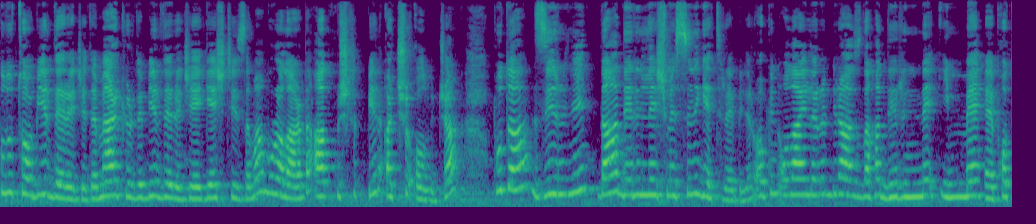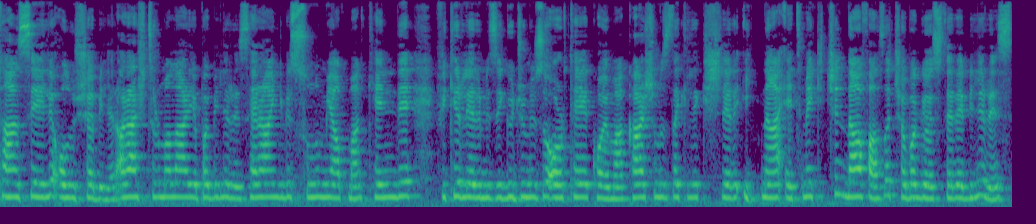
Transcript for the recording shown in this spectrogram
Plüto 1 derecede, Merkür de 1 dereceye geçtiği zaman buralarda 60'lık bir açı olacak. Bu da zihnin daha derinleşmesini getirebilir. O gün olayların biraz daha derinine inme e, potansiyeli oluşabilir. Araştırmalar yapabiliriz. Herhangi bir sunum yapmak, kendi fikirlerimizi, gücümüzü ortaya koymak, karşımızdaki kişileri ikna etmek için daha fazla çaba gösterebiliriz.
